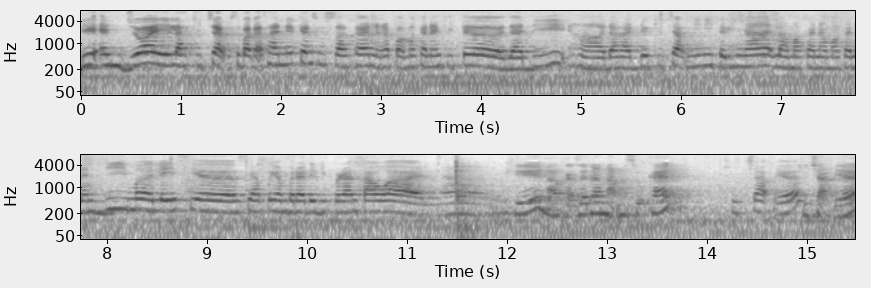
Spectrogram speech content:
dia enjoy lah kicap Sebab kat sana kan susah kan nak dapat makanan kita Jadi ha, dah ada kicap ni ni teringat lah makanan-makanan di Malaysia Siapa yang berada di perantauan ha. Okey, now Kak Zada nak masukkan Kicap ya kicap ya.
